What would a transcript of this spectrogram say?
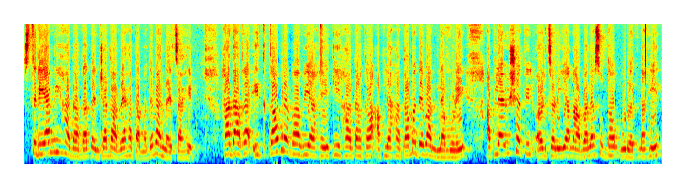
स्त्रियांनी हा धागा त्यांच्या डाव्या हातामध्ये बांधायचा आहे. हा धागा इतका प्रभावी आहे की हा धागा आपल्या हातामध्ये बांधल्यामुळे आपल्या आयुष्यातील अडचणी या नावाला सुद्धा उरत नाहीत.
